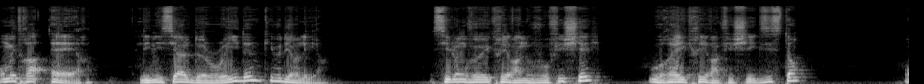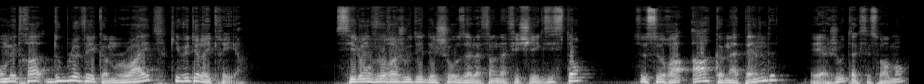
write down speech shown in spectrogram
on mettra R, l'initiale de read qui veut dire lire. Si l'on veut écrire un nouveau fichier, ou réécrire un fichier existant, on mettra W comme write qui veut dire écrire. Si l'on veut rajouter des choses à la fin d'un fichier existant, ce sera A comme append, et ajoute accessoirement.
